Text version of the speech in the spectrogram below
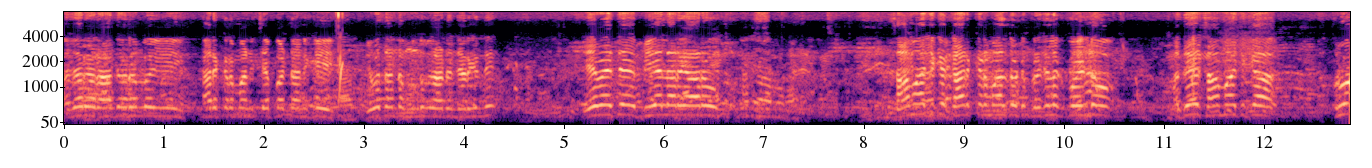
హజార్ ఆధ్వర్యంలో ఈ కార్యక్రమాన్ని చేపట్టడానికి యువత అంతా ముందుకు రావడం జరిగింది. ఏవైతే బిఎల్ఆర్ గారు సామాజిక కార్యక్రమాలతోటి ప్రజలకు పోయిందో అదే సామాజిక స్పృహ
